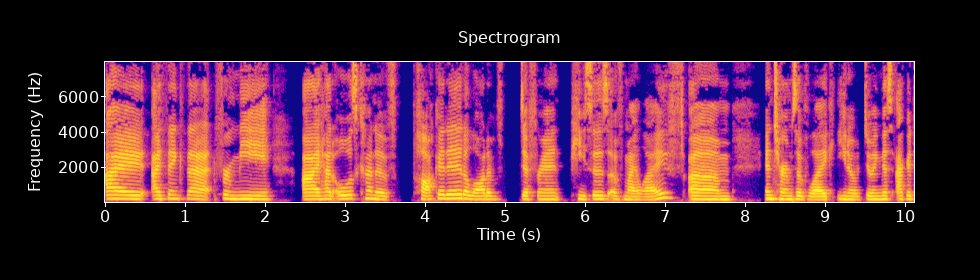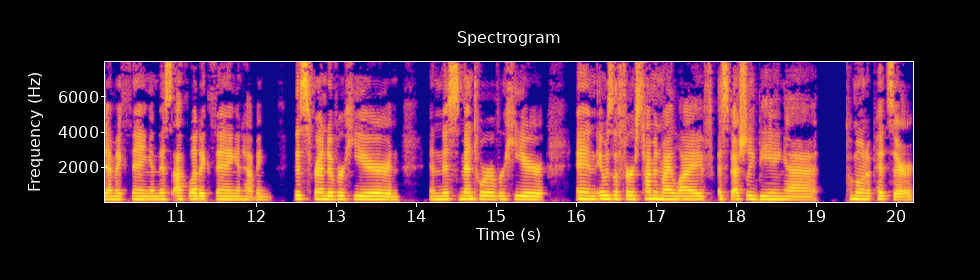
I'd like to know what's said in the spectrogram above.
I I think that for me, I had always kind of pocketed a lot of different pieces of my life um, in terms of like you know doing this academic thing and this athletic thing and having this friend over here and and this mentor over here. And it was the first time in my life, especially being at Pomona Pitzer,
